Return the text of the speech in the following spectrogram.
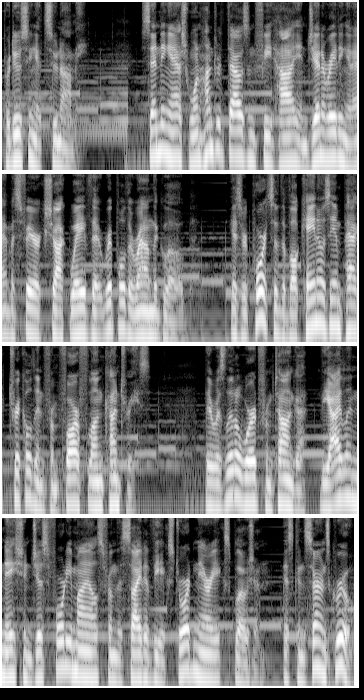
producing a tsunami sending ash 100,000 feet high and generating an atmospheric shock wave that rippled around the globe. As reports of the volcano's impact trickled in from far flung countries, there was little word from Tonga, the island nation just 40 miles from the site of the extraordinary explosion. As concerns grew,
